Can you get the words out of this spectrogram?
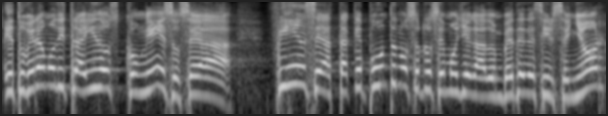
estuviéramos distraídos con eso. O sea, fíjense hasta qué punto nosotros hemos llegado en vez de decir, Señor,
